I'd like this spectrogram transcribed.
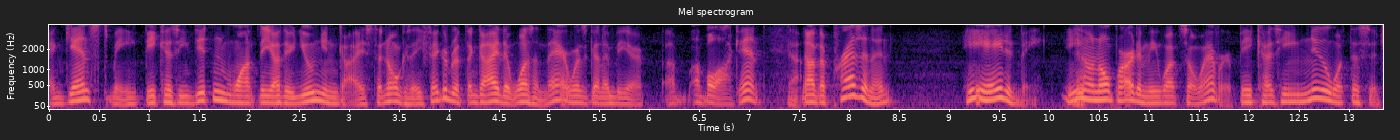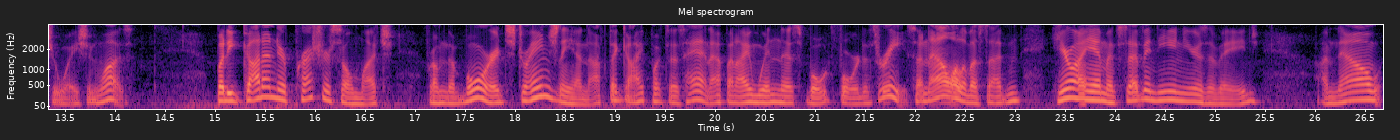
against me because he didn't want the other union guys to know because he figured if the guy that wasn't there was going to be a, a, a, block in. Yeah. Now the president, he hated me. He Yeah. knew no part of me whatsoever because he knew what the situation was. But he got under pressure so much from the board, strangely enough, the guy puts his hand up and I win this vote four to three. So now all of a sudden, here I am at 17 years of age. I'm now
